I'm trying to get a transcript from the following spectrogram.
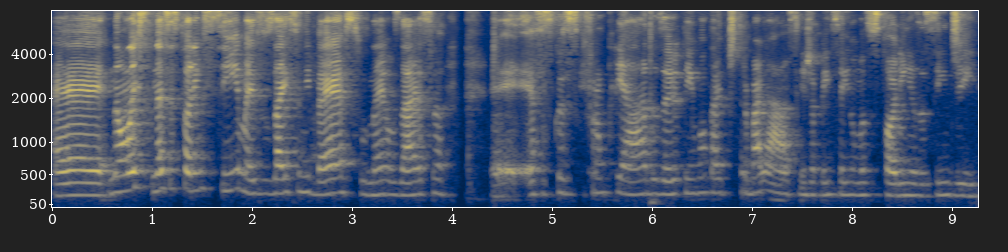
É, não nessa história em si, mas usar esse universo, né? Usar essa, é, essas coisas que foram criadas, aí eu tenho vontade de trabalhar, assim. Eu já pensei em umas historinhas, assim, de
